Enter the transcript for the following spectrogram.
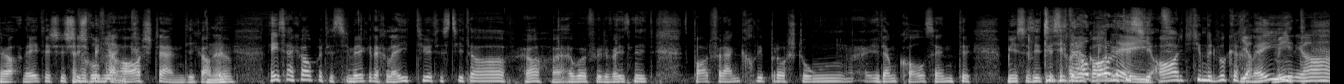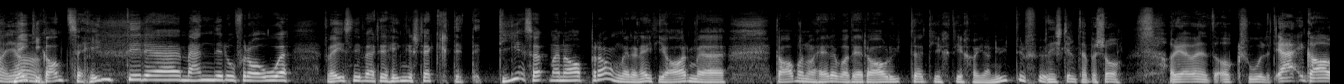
Ja, nein, das ist, das bin anständig. Aber, Ja. Nein, ich sage aber, dass sie mir eigentlich leid tun, dass die da, ja, auch für, weiss nicht, ein paar Fränkli pro Stunde in diesem Callcenter müssen sie dir ja auch gar nicht, dass sie tun mir wirklich Ja, leid. mir, ja, ja. Nein, die ganzen Hintermänner Männer und Frauen, weiss nicht, wer dahinter steckt, die, die- sollte man anprangern. Nein, die armen äh, Damen und Herren, die der anrufen, die, die können ja nichts dafür. Das stimmt aber schon. Aber ich habe auch geschult. Ja, egal.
